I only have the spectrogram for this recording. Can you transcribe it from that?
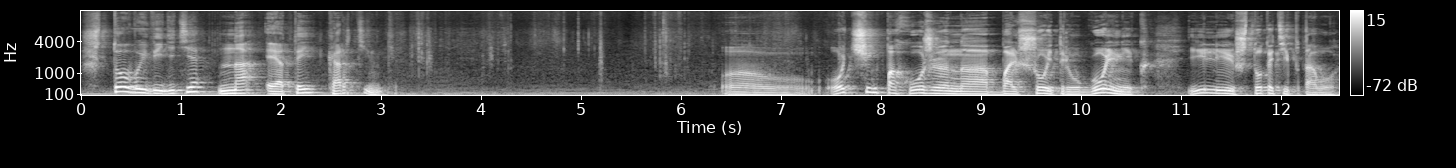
Что вы видите на этой картинке? Очень похоже на большой треугольник или что-то типа того.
